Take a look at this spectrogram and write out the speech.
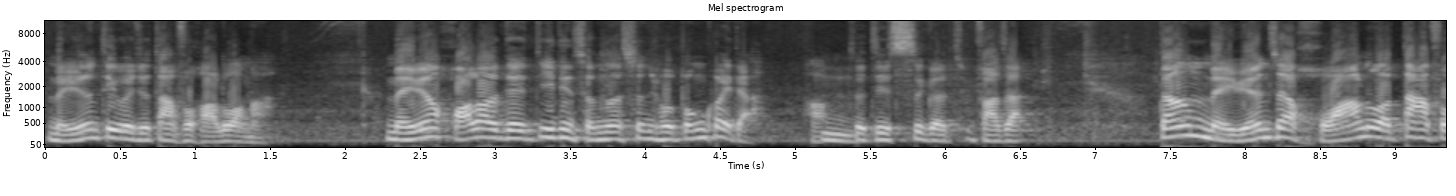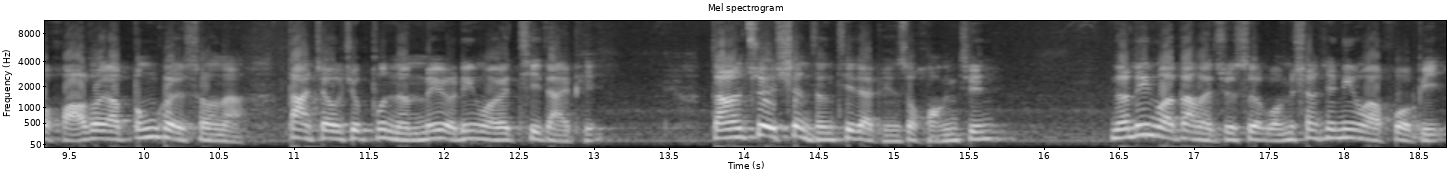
美元的地位就大幅滑落嘛。美元滑落的一定程度甚至会崩溃的。好，这第四个发展。当美元在滑落、大幅滑落要崩溃的时候呢，大家就不能没有另外一个替代品。当然，最现成替代品是黄金。那另外办法就是我们相信另外货币，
